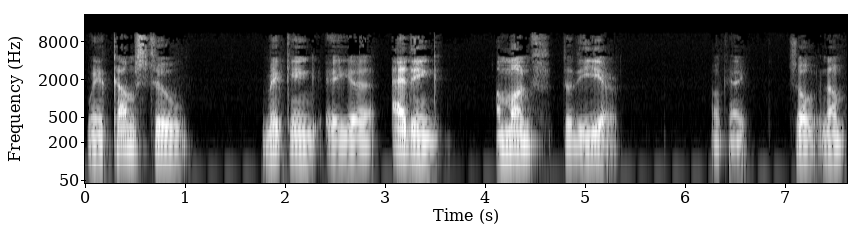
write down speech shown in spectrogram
When it comes to making a, uh, adding a month to the year. Okay? So now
